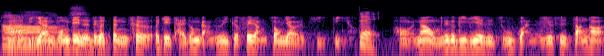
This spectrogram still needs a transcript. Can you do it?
那离岸风电的这个政策，而且台中港是一个非常重要的基地哦。对，哦，那我们这个 BTS 主管的就是彰化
